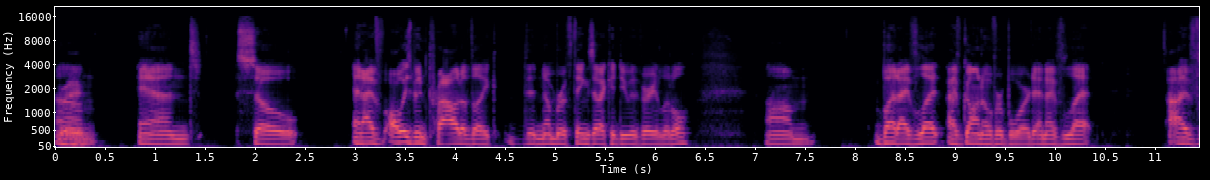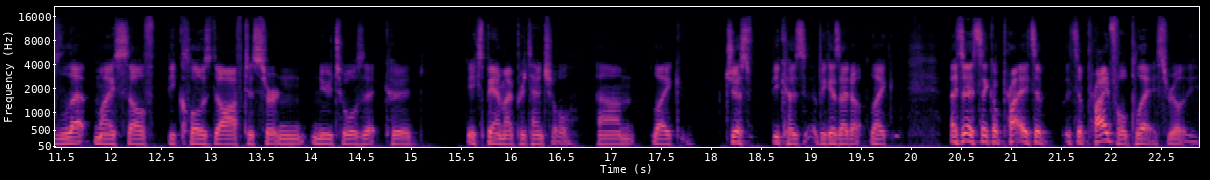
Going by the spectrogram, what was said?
right. um, and so and I've always been proud of like the number of things that I could do with very little. Um, but I've let I've gone overboard and I've let I've let myself be closed off to certain new tools that could expand my potential. Um, like just because because I don't like it's, it's like a it's a it's a prideful place really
